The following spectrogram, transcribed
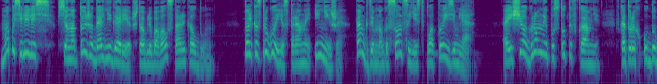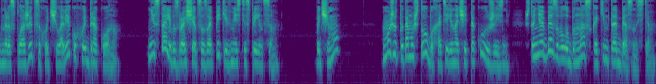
Мы поселились все на той же дальней горе, что облюбовал старый колдун. Только с другой ее стороны и ниже — там, где много солнца, есть плато и земля. А еще огромные пустоты в камне, в которых удобно расположиться хоть человеку, хоть дракону. Не стали возвращаться за пики вместе с принцем. Почему? Может, потому что оба хотели начать такую жизнь, что не обязывало бы нас каким-то обязанностям,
